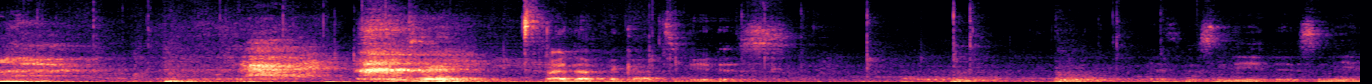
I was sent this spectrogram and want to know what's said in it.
I'm saying. I don't think I have to do this. It's needed. It's needed.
